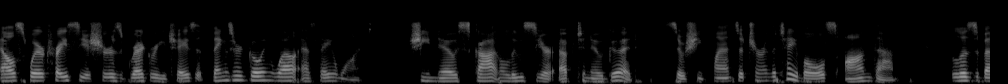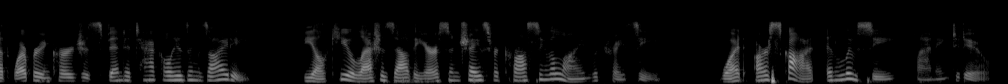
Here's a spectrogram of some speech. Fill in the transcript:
Elsewhere, Tracy assures Gregory Chase that things are going well as they want. She knows Scott and Lucy are up to no good, so she plans to turn the tables on them. Elizabeth Webber encourages Finn to tackle his anxiety. BLQ lashes out the Harrison Chase for crossing the line with Tracy. What are Scott and Lucy planning to do?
